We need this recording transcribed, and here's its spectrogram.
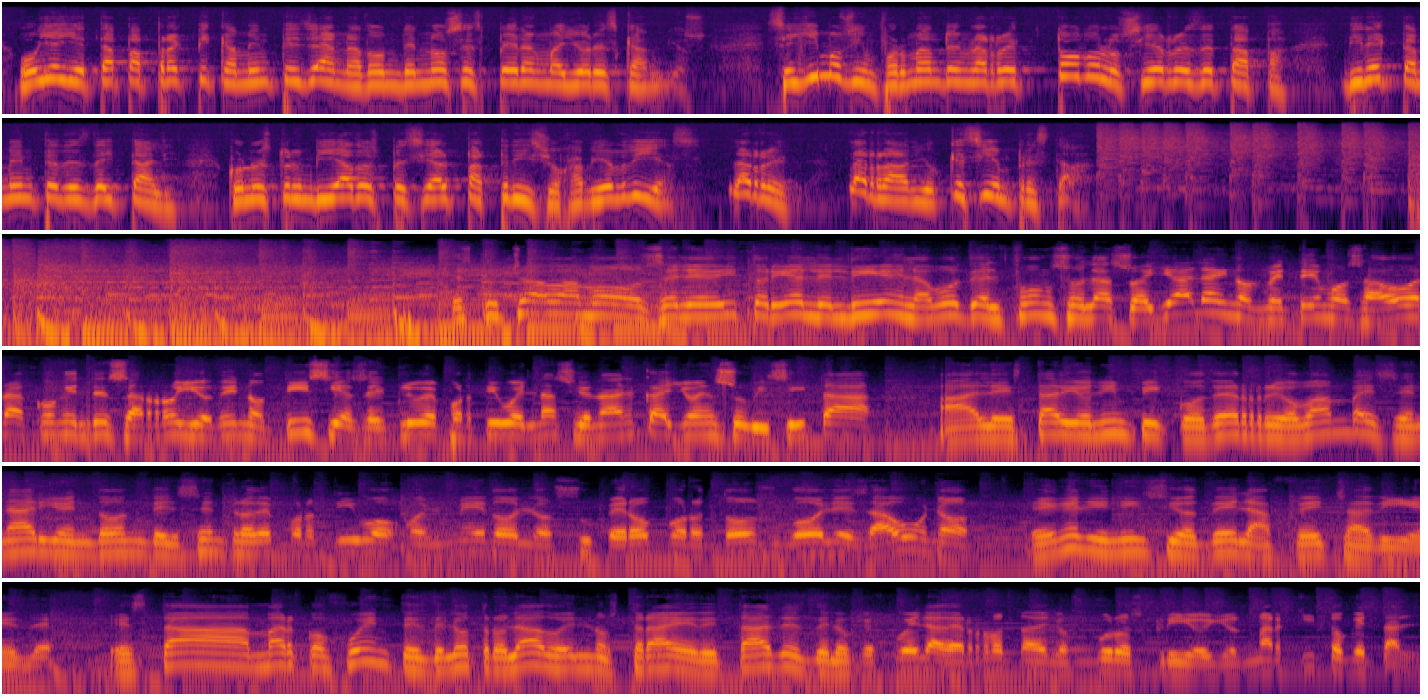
Hoy hay etapa prácticamente llana donde no se esperan mayores cambios. Seguimos informando en la red todos los cierres de etapa directamente desde Italia con nuestro enviado especial Patricio Javier Díaz. La red, la radio que siempre está. Escuchábamos el editorial del día en la voz de Alfonso Lazo Ayala y nos metemos ahora con el desarrollo de noticias. El Club Deportivo El Nacional cayó en su visita al Estadio Olímpico de Riobamba, escenario en donde el Centro Deportivo Olmedo lo superó por dos goles a uno en el inicio de la fecha 10. Está Marco Fuentes del otro lado, él nos trae detalles de lo que fue la derrota de los puros criollos. Marquito, ¿qué tal?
